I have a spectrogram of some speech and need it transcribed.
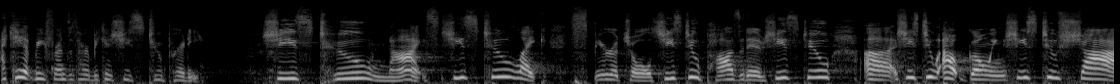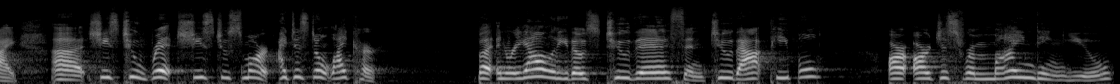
I can't be friends with her because she's too pretty. She's too nice. She's too like spiritual. She's too positive. She's too uh, she's too outgoing. She's too shy. Uh, she's too rich. She's too smart. I just don't like her. But in reality, those to this and to that people are, are just reminding you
